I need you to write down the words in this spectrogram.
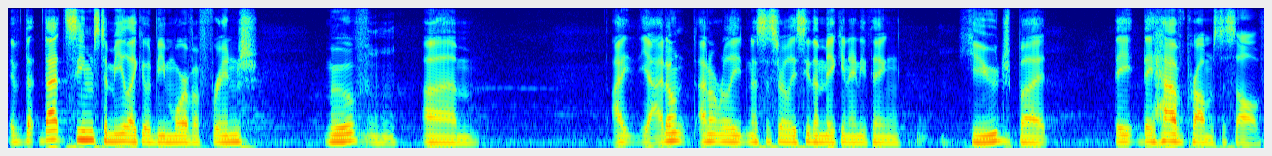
if that that seems to me like it would be more of a fringe move. Mm-hmm. Um, I yeah I don't I don't really necessarily see them making anything huge, but they they have problems to solve,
